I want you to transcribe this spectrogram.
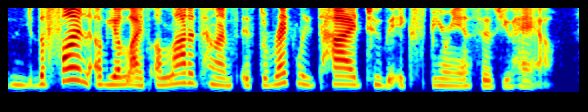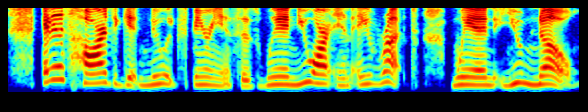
the fun of your life a lot of times is directly tied to the experiences you have. And it's hard to get new experiences when you are in a rut, when you know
